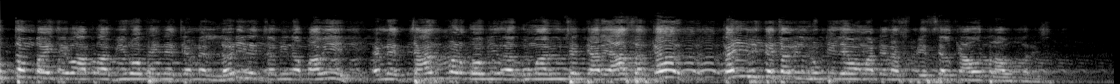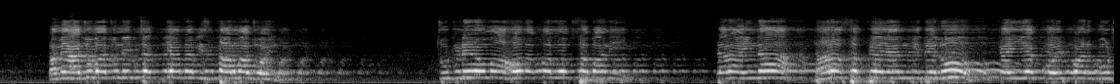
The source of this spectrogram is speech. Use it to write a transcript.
ઉત્તમભાઈ જેવા આપણા વીરો થઈને જેમણે લડીને જમીન અપાવી, એમને જાન પણ ગુમાવ્યું છે, ત્યારે આ સરકાર કઈ રીતે જમીન લૂંટી લેવા માટેના સ્પેશિયલ કાવતરાઓ કરે છે? તમે આજુબાજુની જગ્યાના વિસ્તારમાં જોઈ લો. ચૂંટણીનો માહોલ હતો લોકસભાની. ત્યારે અહીંના ધારાસભ્ય એમ કીધેલું કે અહીંયા કોઈ પણ ગુડ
